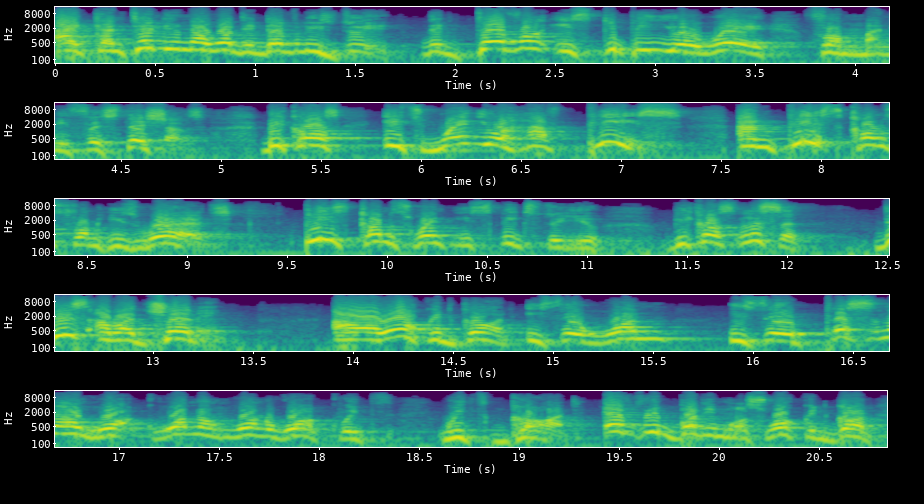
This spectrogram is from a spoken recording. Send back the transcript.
I can tell you now what the devil is doing. The devil is keeping you away from manifestations because it's when you have peace, and peace comes from his words. Peace comes when he speaks to you. Because listen, this our journey. Our walk with God is a one is a personal walk, one-on-one walk with, with God. Everybody must walk with God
